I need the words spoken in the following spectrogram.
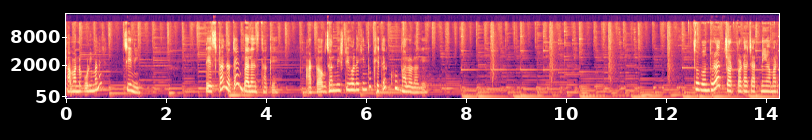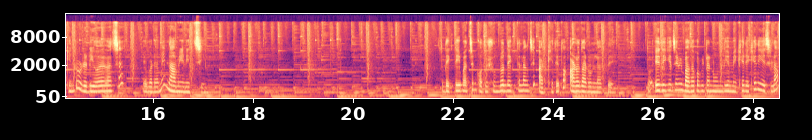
সামান্য পরিমাণে চিনি। টেস্টটা যাতে ব্যালেন্স থাকে। আর টক ঝাল মিষ্টি হলে কিন্তু খেতে খুব ভালো লাগে। তো বন্ধুরা, চটপাটা চাটনি আমার কিন্তু রেডি হয়ে গেছে। এবারে আমি নামিয়ে নিচ্ছি। দেখতেই পাচ্ছেন কত সুন্দর দেখতে লাগছে, আর খেতে তো আরও দারুণ লাগবে। তো এদিকে যে আমি বাঁধাকপিটা নুন দিয়ে মেখে রেখে দিয়েছিলাম,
